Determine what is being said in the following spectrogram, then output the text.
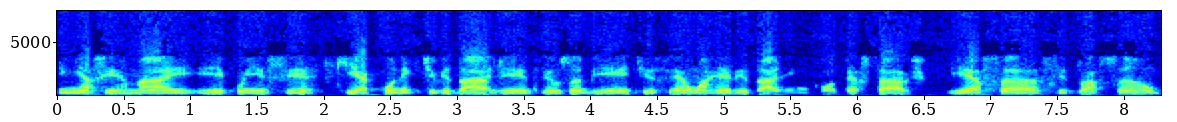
em afirmar e reconhecer que a conectividade entre os ambientes é uma realidade incontestável. E essa situação,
